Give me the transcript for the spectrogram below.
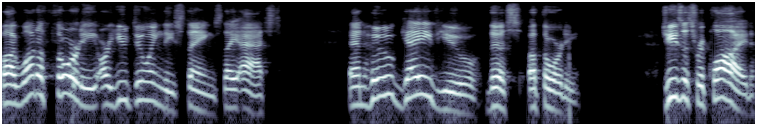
By what authority are you doing these things? They asked. And who gave you this authority? Jesus replied,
